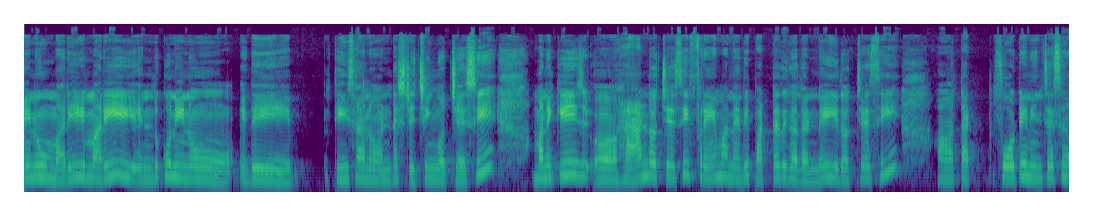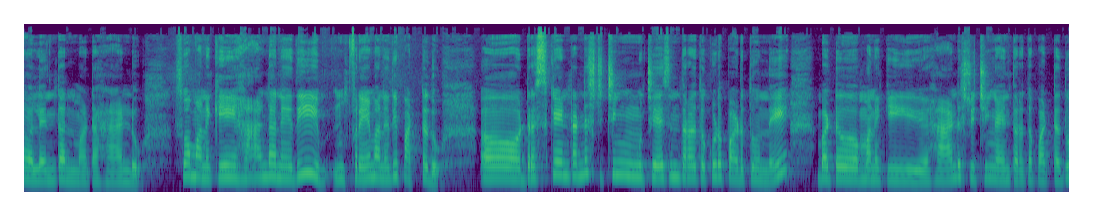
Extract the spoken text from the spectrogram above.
నేను మరీ మరీ ఎందుకు నేను ఇది తీసాను అంటే స్టిచ్చింగ్ వచ్చేసి మనకి హ్యాండ్ వచ్చేసి ఫ్రేమ్ అనేది పట్టదు కదండి. ఇది వచ్చేసి థర్ట్ ఫోర్టీన్ ఇంచెస్ లెంత్ అనమాట హ్యాండ్. సో మనకి హ్యాండ్ అనేది ఫ్రేమ్ అనేది పట్టదు. డ్రెస్కి ఏంటంటే స్టిచ్చింగ్ చేసిన తర్వాత కూడా పడుతుంది. బట్ మనకి హ్యాండ్ స్టిచ్చింగ్ అయిన తర్వాత పట్టదు.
